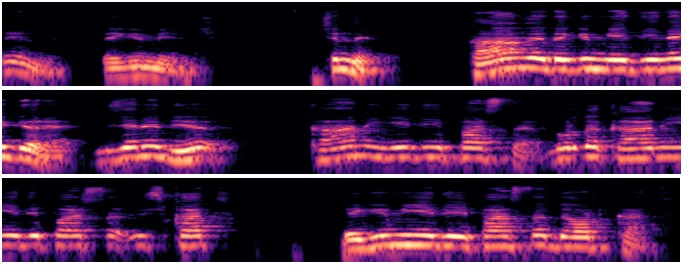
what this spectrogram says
Değil mi? Begüm yemiş. Şimdi Kaan ve Begüm yediğine göre bize ne diyor? Kaan'ın yediği pasta. Burada Kaan'ın yediği pasta 3 kat. Begüm'ün yediği pasta 4 kat.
